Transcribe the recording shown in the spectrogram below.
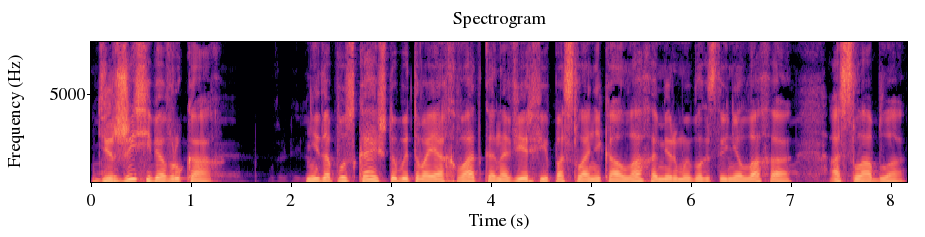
Держи себя в руках! Не допускай, чтобы твоя хватка на верфи посланника Аллаха, мир ему и благословение Аллаха, ослабла.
